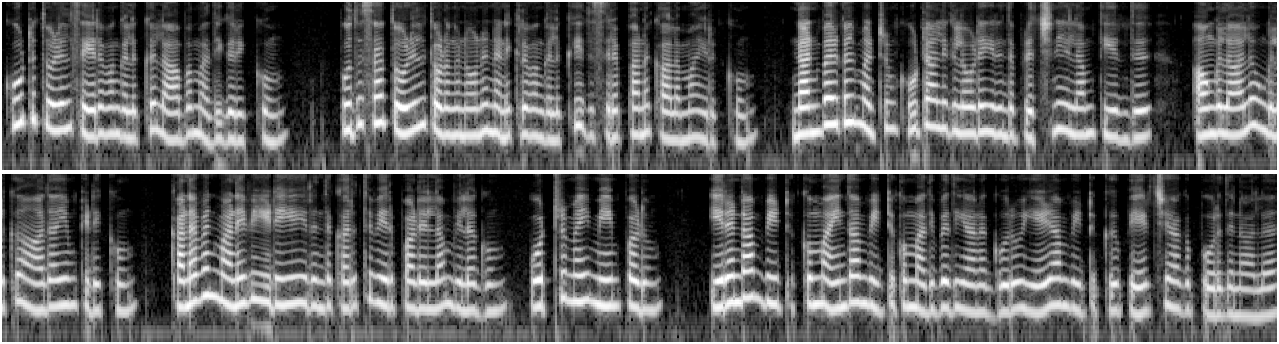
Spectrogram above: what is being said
கூட்டு தொழில் செய்கிறவங்களுக்கு லாபம் அதிகரிக்கும். புதுசாக தொழில் தொடங்கணும்னு நினைக்கிறவங்களுக்கு இது சிறப்பான காலமாக இருக்கும். நண்பர்கள் மற்றும் கூட்டாளிகளோடு இருந்த பிரச்சனையெல்லாம் தீர்ந்து அவங்களால உங்களுக்கு ஆதாயம் கிடைக்கும். கணவன் மனைவி இடையே இருந்த கருத்து வேறுபாடெல்லாம் விலகும். ஒற்றுமை மேம்படும். இரண்டாம் வீட்டுக்கும் ஐந்தாம் வீட்டுக்கும் அதிபதியான குரு ஏழாம் வீட்டுக்கு பயிற்சியாக போகிறதுனால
